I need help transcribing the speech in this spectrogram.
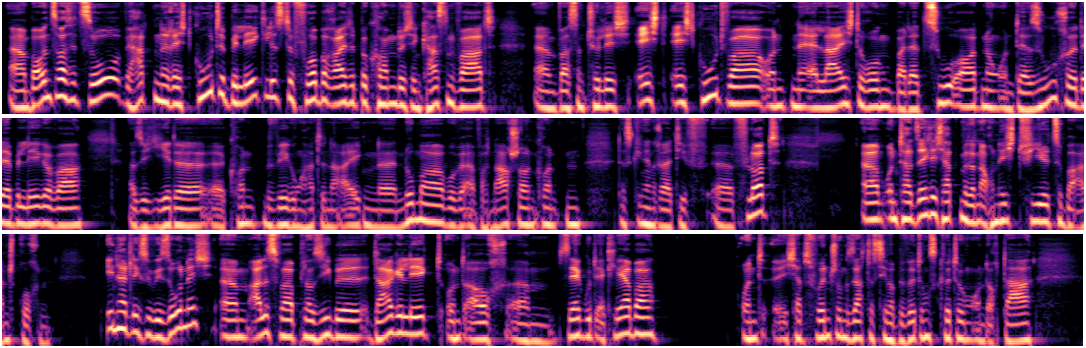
Äh, bei uns war es jetzt so, wir hatten eine recht gute Belegliste vorbereitet bekommen durch den Kassenwart, äh, was natürlich echt, echt gut war und eine Erleichterung bei der Zuordnung und der Suche der Belege war. Also jede äh, Kontenbewegung hatte eine eigene Nummer, wo wir einfach nachschauen konnten. Das ging dann relativ äh, flott. Ähm, und tatsächlich hatten wir dann auch nicht viel zu beanspruchen. Inhaltlich sowieso nicht. Ähm, alles war plausibel dargelegt und auch ähm, sehr gut erklärbar. Und ich habe es vorhin schon gesagt, das Thema Bewirtungsquittung und auch da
